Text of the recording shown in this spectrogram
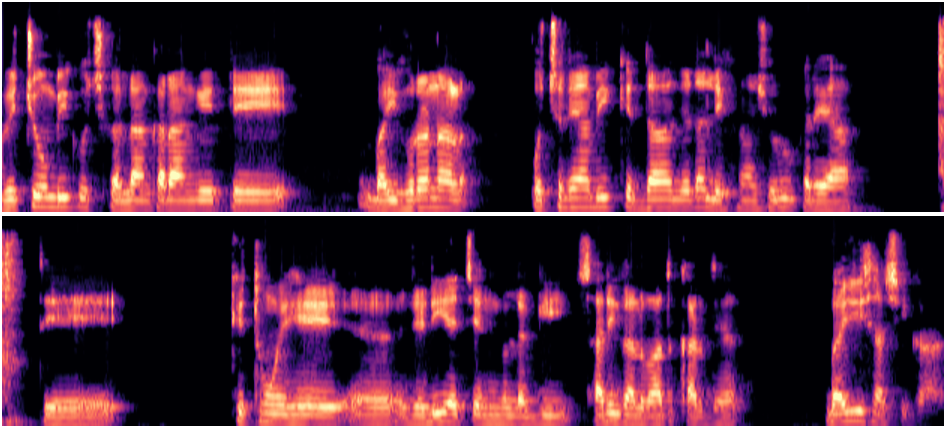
ਵਿੱਚੋਂ ਵੀ ਕੁਝ ਗੱਲਾਂ ਕਰਾਂਗੇ ਤੇ ਬਾਈ ਹੋਰਾਂ ਨਾਲ ਪੁੱਛਦੇ ਹਾਂ ਵੀ ਕਿੱਦਾਂ ਜਿਹੜਾ ਲਿਖਣਾ ਸ਼ੁਰੂ ਕਰਿਆ ਤੇ ਕਿੱਥੋਂ ਇਹ ਜਿਹੜੀ ਹੈ ਚਿੰਗ ਲੱਗੀ, ਸਾਰੀ ਗੱਲਬਾਤ ਕਰਦੇ ਆ ਬਾਈ ਜੀ, ਸਤਿ ਸ਼੍ਰੀ ਅਕਾਲ।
